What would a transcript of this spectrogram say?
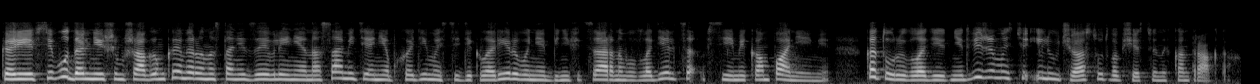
Скорее всего, дальнейшим шагом Кэмерона станет заявление на саммите о необходимости декларирования бенефициарного владельца всеми компаниями, которые владеют недвижимостью или участвуют в общественных контрактах.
